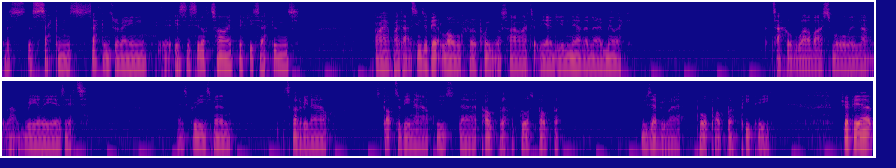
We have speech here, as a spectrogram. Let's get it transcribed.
There's there's seconds seconds remaining. Is this enough time? Fifty seconds. I have my doubt. It seems a bit long for a pointless highlight at the end. You never know. Milik tackled well by Smalling. That that really is it. It's Griezmann. It's got to be now. It's got to be now. Who's there? Pogba, of course. Pogba. Who's everywhere? Paul Pogba. PP. Trippier.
